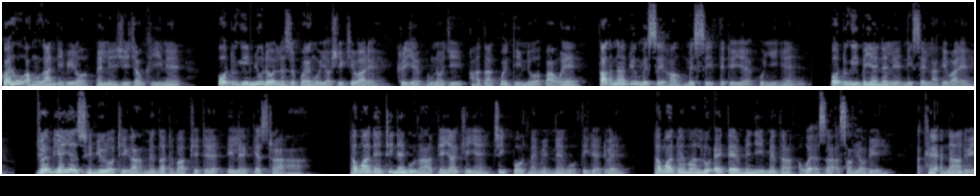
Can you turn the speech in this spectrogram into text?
ကွဲဟုအောင်ကနေပြီးတော့ပင်လယ်ရေချောင်းခရီးနဲ့ပေါ်တူဂီမြို့တော်လဇပွဲကိုရောက်ရှိခဲ့ပါတယ်ခရီးရဲ့ဘုံတော်ကြီးဖာသာကွင်တီနိုအပါဝဲသာသနာပြုမစ်စေဟောင်းမစ်စေတစ်တွေရဲ့အကူအညီနဲ့ ပေါ်တူဂီဘယန်နဲ့လည်းနှိစက်လာခဲ့ပါတယ်။ဂျွမ်ဘီယန်ရဲ့ဆွေမျိုးတော်ထေကမင်းသားတစ်ပါးဖြစ်တဲ့အေလန်ကက်စထရာဟာဒေါမာတင်ထိနှဲကိုသာပြန်ရခင်းရင်ကြီးပေါ်နိုင်မဲ့နန်းကိုသိတဲ့အတွက်ဒေါမာတွင်မှာလိုအပ်တဲ့မင်းကြီးမင်းသားအဝဲအစားအဆောင်ရောက်တွေအခဲအနာတွေ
